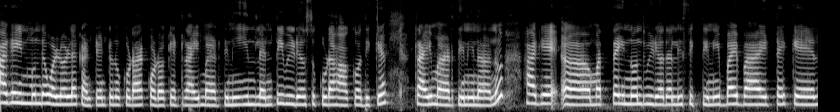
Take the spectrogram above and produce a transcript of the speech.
ಹಾಗೆ ಇನ್ನು ಮುಂದೆ ಒಳ್ಳೊಳ್ಳೆ ಕಂಟೆಂಟನ್ನು ಕೂಡ ಕೊಡೋಕ್ಕೆ ಟ್ರೈ ಮಾಡ್ತೀನಿ. ಇನ್ನು ಲೆಂತಿ ವೀಡಿಯೋಸು ಕೂಡ ಹಾಕೋದಕ್ಕೆ ಟ್ರೈ ಮಾಡ್ತೀನಿ ನಾನು. ಹಾಗೆ ಮತ್ತೆ ಇನ್ನೊಂದು ವಿಡಿಯೋದಲ್ಲಿ ಸಿಗ್ತೀನಿ. ಬೈ ಬಾಯ್ ಟೇಕ್ ಕೇರ್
